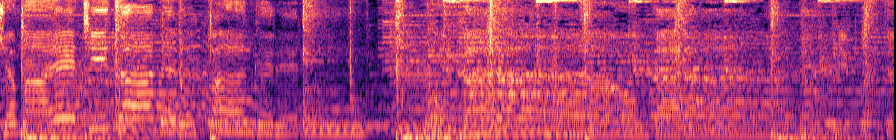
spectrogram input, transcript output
तुझ्या मायेची चादर पांघर रे. ओंकारा ओंकारा गौरी पुत्र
